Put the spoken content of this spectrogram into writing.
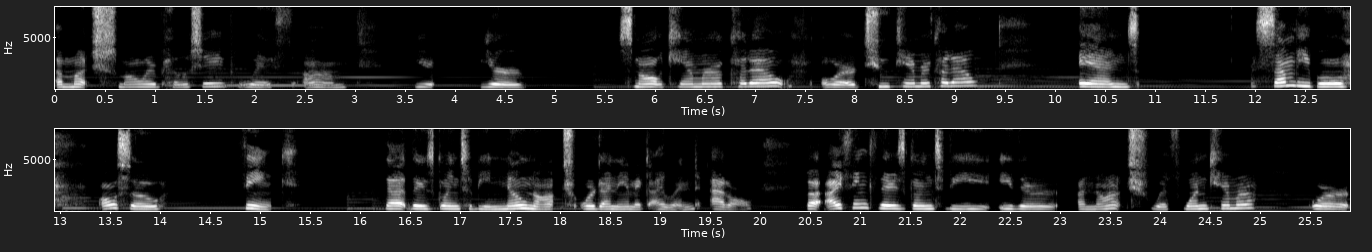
a much smaller pill shape with um your your small camera cutout or two camera cutout and some people also think that there's going to be no notch or dynamic island at all. But I think there's going to be either a notch with one camera or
